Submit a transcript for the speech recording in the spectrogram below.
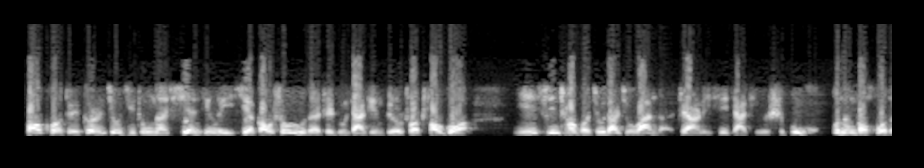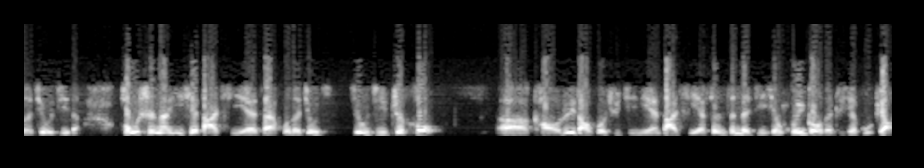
包括对个人救济中呢限定了一些高收入的这种家庭，比如说超过。年薪超过九点九万的这样的一些家庭是不不能够获得救济的。同时呢，一些大企业在获得救救济之后，呃，考虑到过去几年大企业纷纷的进行回购的这些股票，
